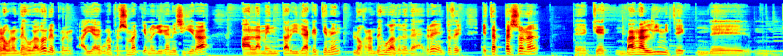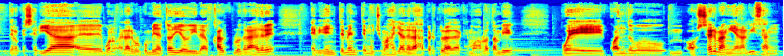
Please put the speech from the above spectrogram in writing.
los grandes jugadores, porque hay algunas personas que no llegan ni siquiera a la mentalidad que tienen los grandes jugadores de ajedrez. Entonces, estas personas eh, que van al límite de, lo que sería eh, bueno, el árbol combinatorio y los cálculos del ajedrez, evidentemente, mucho más allá de las aperturas de las que hemos hablado también, pues cuando mm, observan y analizan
